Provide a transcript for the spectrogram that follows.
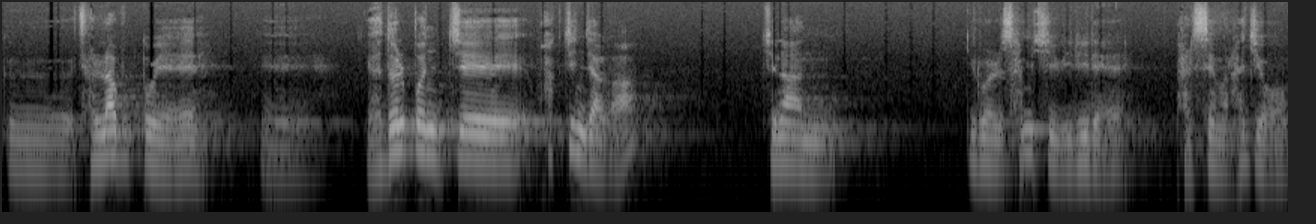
그 전라북도에 에, 여덟 번째 확진자가 지난 1월 31일에 발생을 하죠.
